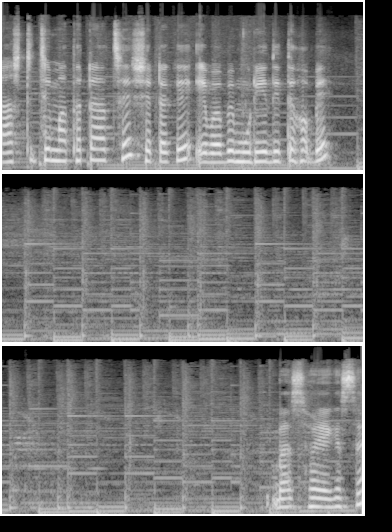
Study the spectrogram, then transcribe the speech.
লাস্ট যে মাথাটা আছে, সেটাকে এভাবে মুড়িয়ে দিতে হবে। বাস, হয়ে গেছে।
